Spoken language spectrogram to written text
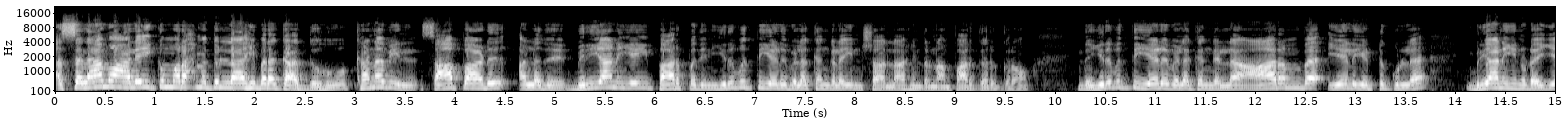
அஸ்ஸலாமு அலைக்கும் வரமத்துல்லாஹி பரகாத்துஹு கனவில் சாப்பாடு அல்லது பிரியாணியை பார்ப்பதின் இருபத்தி ஏழு விளக்கங்களை இன்ஷா அல்லாஹ் இன்று நாம் பார்க்க இருக்கிறோம். இந்த இருபத்தி ஏழு விளக்கங்களில் ஆரம்ப ஏழு எட்டுக்குள்ளே பிரியாணியினுடைய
